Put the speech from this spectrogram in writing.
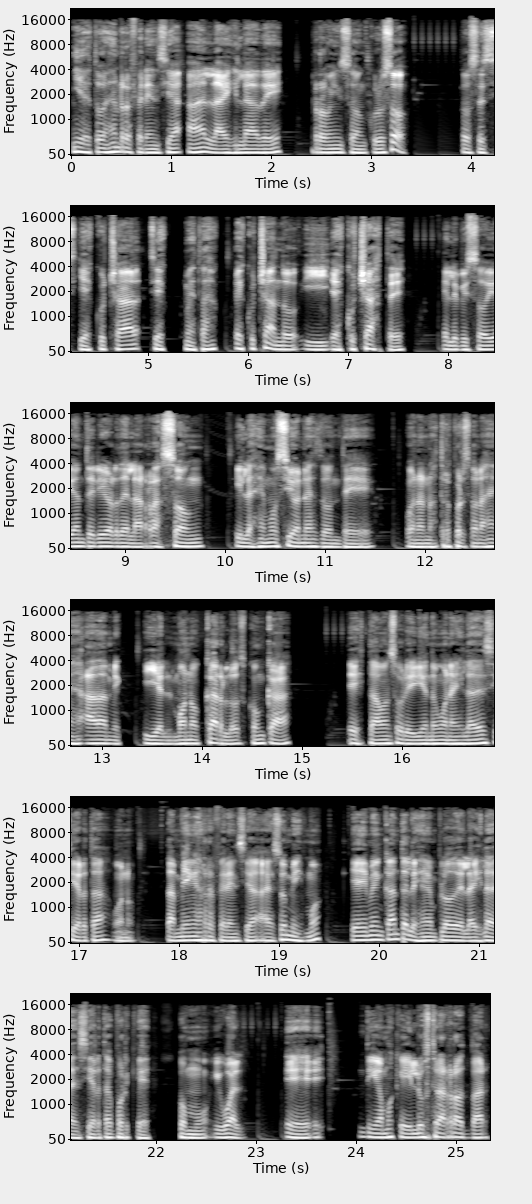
Y esto es en referencia a la isla de Robinson Crusoe. Entonces, si escuchar, si me estás escuchando y escuchaste el episodio anterior de la razón y las emociones, donde bueno, nuestros personajes Adam y el mono Carlos con K estaban sobreviviendo en una isla desierta, bueno, también es referencia a eso mismo. Y a mí me encanta el ejemplo de la isla desierta porque como igual, eh, digamos que ilustra Rothbard,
